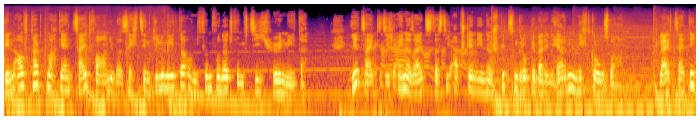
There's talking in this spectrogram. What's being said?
Den Auftakt machte ein Zeitfahren über 16 Kilometer und 550 Höhenmeter. Hier zeigte sich einerseits, dass die Abstände in der Spitzengruppe bei den Herren nicht groß waren. Gleichzeitig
